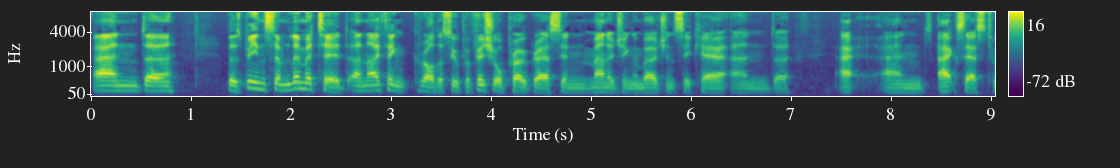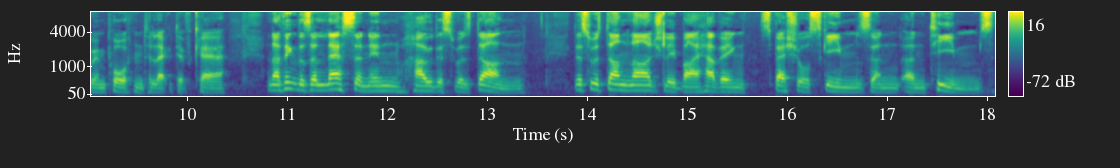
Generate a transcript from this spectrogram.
And uh, there's been some limited and I think rather superficial progress in managing emergency care and uh, and access to important elective care. And I think there's a lesson in how this was done. This was done largely by having special schemes and, and teams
